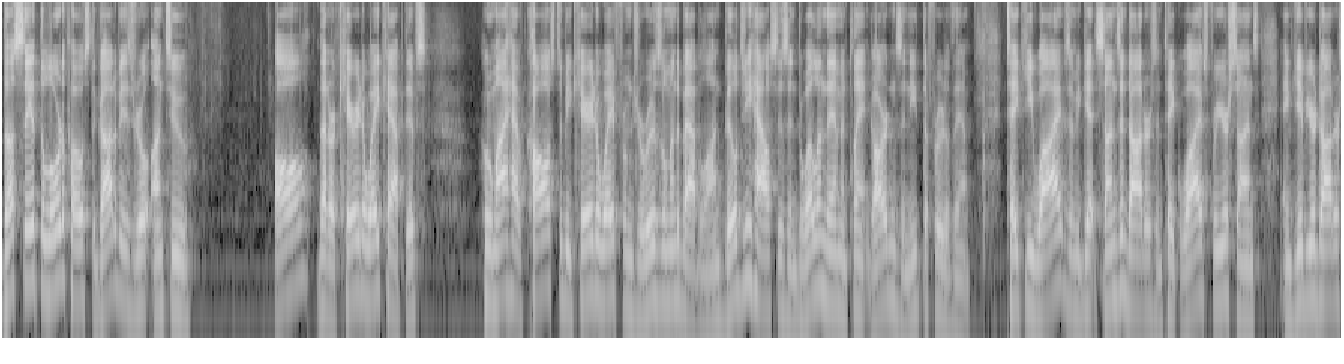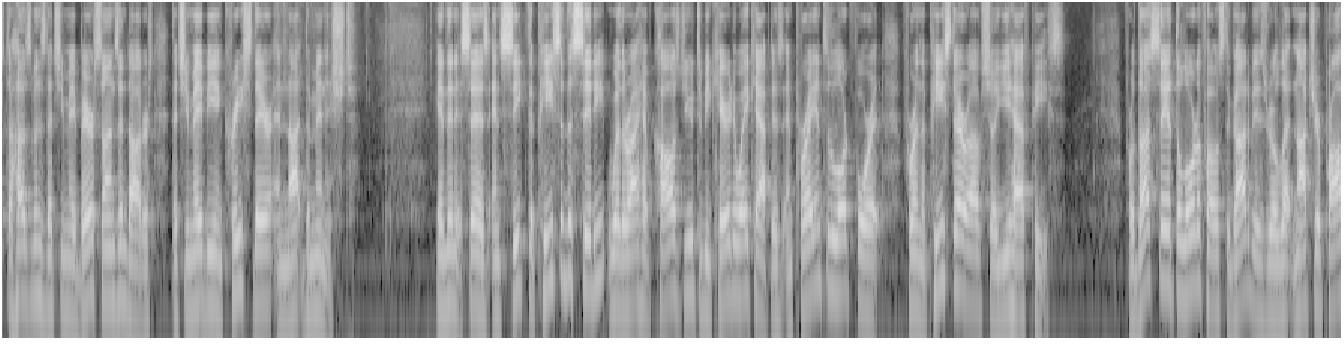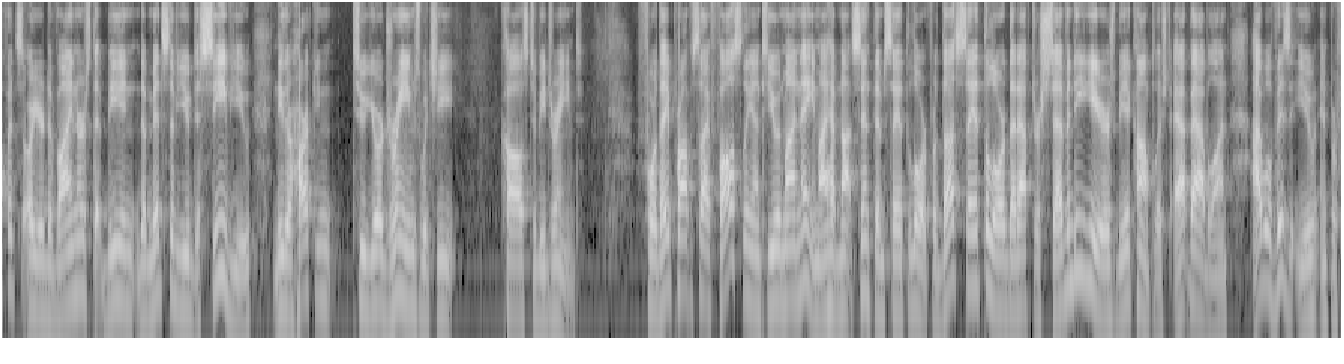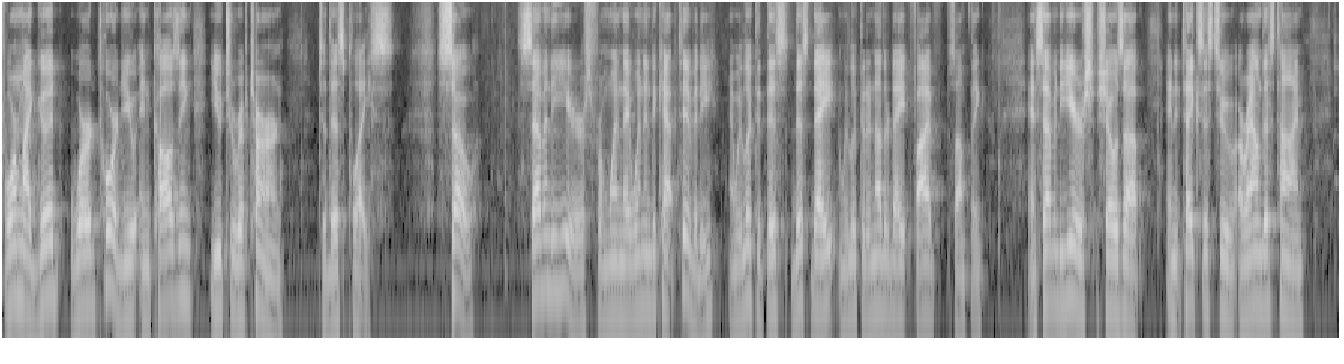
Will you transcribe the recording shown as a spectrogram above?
Thus saith the Lord of hosts, the God of Israel, unto all that are carried away captives, whom I have caused to be carried away from Jerusalem unto Babylon, build ye houses, and dwell in them, and plant gardens, and eat the fruit of them. Take ye wives, and beget sons and daughters, and take wives for your sons, and give your daughters to husbands, that ye may bear sons and daughters, that ye may be increased there and not diminished. And then it says, And seek the peace of the city, whither I have caused you to be carried away captives, and pray unto the Lord for it, for in the peace thereof shall ye have peace. For thus saith the Lord of hosts, the God of Israel, Let not your prophets or your diviners that be in the midst of you deceive you, neither hearken to your dreams which ye cause to be dreamed. For they prophesy falsely unto you in my name. I have not sent them, saith the Lord. For thus saith the Lord, that after seventy years be accomplished at Babylon, I will visit you and perform my good word toward you in causing you to return to this place. So, 70 years from when they went into captivity, and we looked at this, this date, and we looked at another date, five something, and 70 years shows up, and it takes us to around this time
